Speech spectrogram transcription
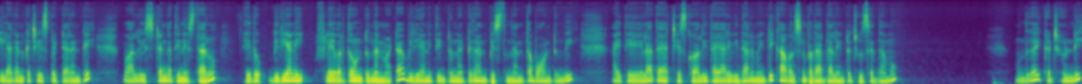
ఇలా కనుక చేసి పెట్టారంటే వాళ్ళు ఇష్టంగా తినేస్తారు. ఏదో బిర్యానీ ఫ్లేవర్తో ఉంటుందన్నమాట. బిర్యానీ తింటున్నట్టుగా అనిపిస్తుంది. అంత బాగుంటుంది. అయితే ఎలా తయారు చేసుకోవాలి? తయారీ విధానం ఏంటి? కావాల్సిన పదార్థాలు ఏంటో చూసేద్దాము. ముందుగా ఇక్కడ చూడండి.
